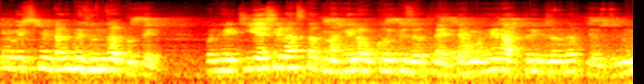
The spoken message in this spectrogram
ते वीस मिनिटात भिजून जातं ते. पण हे चिया सीड असतात ना हे लवकर भिजत नाही. त्यामुळे हे रात्री भिजत घातले होते मी.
